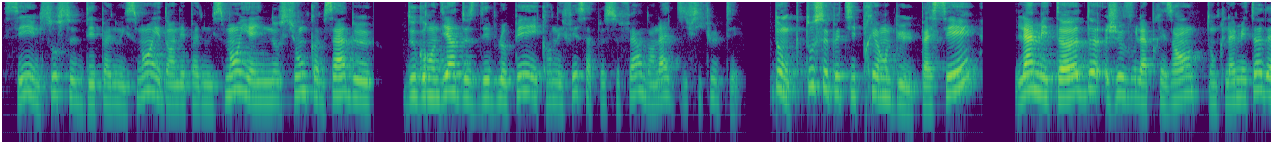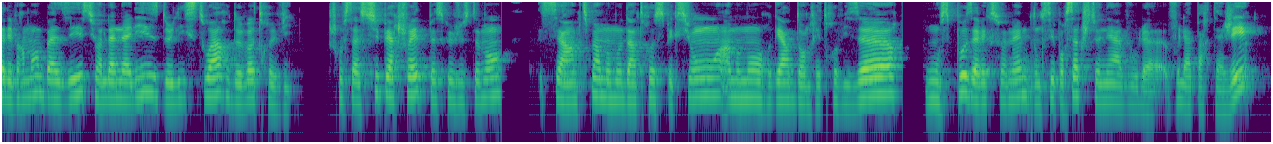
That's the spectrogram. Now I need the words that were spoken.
c'est une source d'épanouissement. Et dans l'épanouissement, il y a une notion comme ça de, de grandir, de se développer, et qu'en effet, ça peut se faire dans la difficulté. Donc, tout ce petit préambule passé, la méthode, je vous la présente. Donc, la méthode, elle est vraiment basée sur l'analyse de l'histoire de votre vie. Je trouve ça super chouette parce que justement, c'est un petit peu un moment d'introspection, un moment où on regarde dans le rétroviseur, où on se pose avec soi-même. Donc c'est pour ça que je tenais à vous la, vous la partager.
